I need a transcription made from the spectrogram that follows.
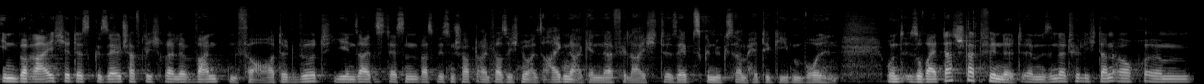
in Bereiche des gesellschaftlich Relevanten verortet wird, jenseits dessen, was Wissenschaft einfach sich nur als eigene Agenda vielleicht selbstgenügsam hätte geben wollen. Und soweit das stattfindet, ähm, sind natürlich dann auch ähm,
